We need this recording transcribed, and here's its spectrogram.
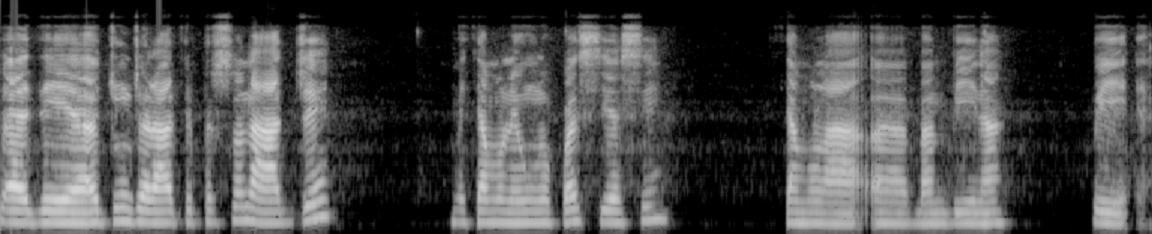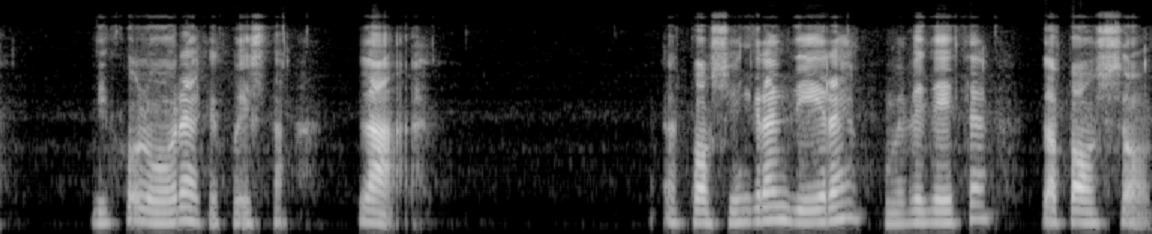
cioè di aggiungere altri personaggi. Mettiamone uno qualsiasi. Mettiamo la uh, bambina qui di colore anche questa la posso ingrandire come vedete la posso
